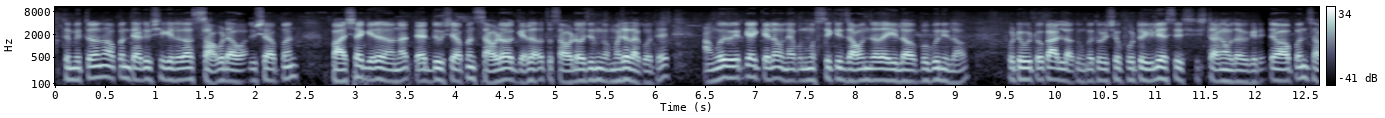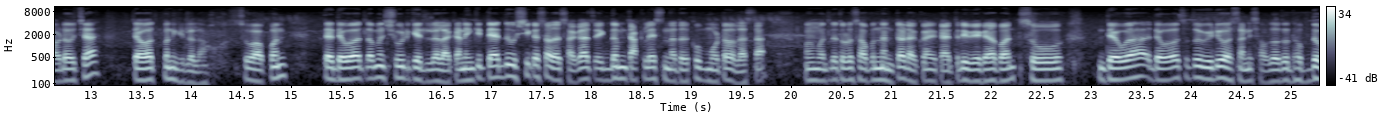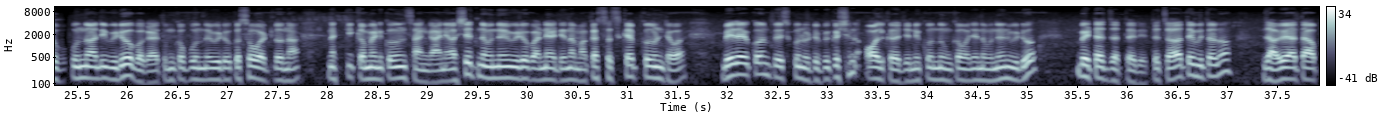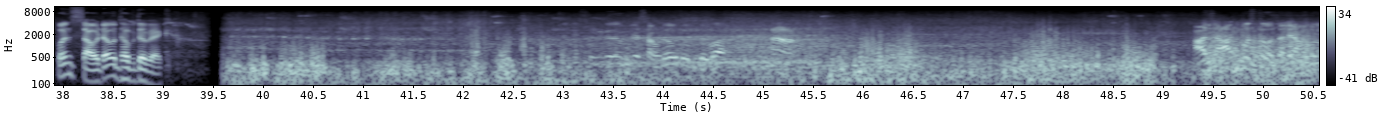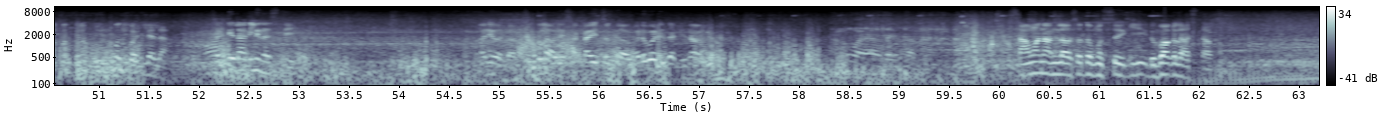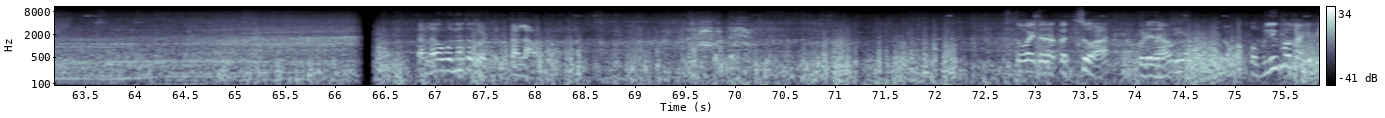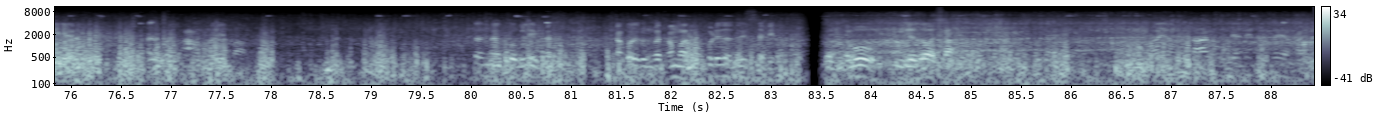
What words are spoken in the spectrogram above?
तर मित्रांनो आपण त्या दिवशी गेलेलो आहोत सावडावा दिवशी आपण भाषा गेलेलो ना त्याच दिवशी आपण सावडावा गेलो तर सावडावाची मजा दाखवते. आंघोळ वगैरे काही केलं नाही पण मस्त की जाऊन जरा येईल बघून येईल फोटो विटो काढला तुमका थोडेसे फोटो येले असते इंस्टाग्रामला वगैरे. तेव्हा आपण सावडावच्या तेव्हाच पण गेलेलो सो आपण त्या देवळातला पण शूट घेतलेला. कारण की त्या दिवशी कसं झालं सगळाच एकदम टाकलेस ना तर खूप मोठा झाला असता. म्हणून म्हटलं थोडंसं आपण नंतर टाकूया काहीतरी वेगळा पण. सो देवळा देवळाचा जो व्हिडिओ असा आणि सावधाचा धबधब पूर्ण आधी व्हिडिओ बघा. तुमका पूर्ण व्हिडिओ कसं वाटलं ना नक्की कमेंट करून सांगा. आणि असेच नवीन नवीन व्हिडिओ पाहण्यासाठी ना मला सबस्क्राईब करून ठेवा. बेल आयकॉन प्रेस करून नोटिफिकेशन ऑल करा जेणेकरून तुमका माझे नवीन नवीन व्हिडिओ भेटत जातात. ते तर चला ते मित्रांनो जाऊया आता आपण सावड्या धबधब्याक. सावड्या धबधबा. आज आज मस्त होता रे आंघोळ पण तुला ऊन पण पडलेला. थंडी लागली नसती. अरे होता. चुकला अरे सकाळी चुकला गडबडी झाली ना. सामान आणलं असं तर मस्त की दुबागला असता. तलाव बनवतोच वाटतं तलाव. तो व्हायचा कच्चो हा. पुढे जाऊ. पब्लिक बघ आहे ती. यार. अरे बाप. तर ना पब्लिक दाखवतो तुमका थांबा पुढे जातो दिसतली हो म्हणजे तो असा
